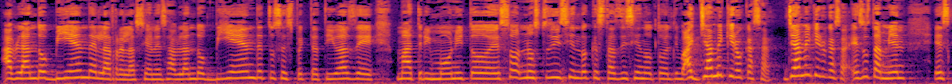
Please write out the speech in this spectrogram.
hablando bien de las relaciones, hablando bien de tus expectativas de matrimonio y todo eso. No estoy diciendo que estás diciendo todo el tiempo, ay, ya me quiero casar, ya me quiero casar. Eso también es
